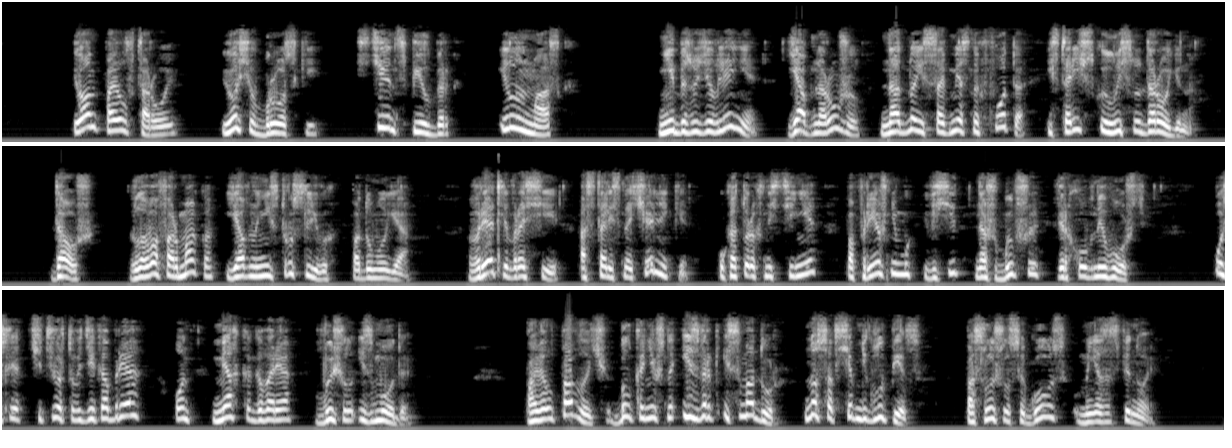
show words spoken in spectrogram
Иоанн Павел II, Иосиф Бродский, Стивен Спилберг, Илон Маск. Не без удивления я обнаружил на одной из совместных фото историческую лысину Дорогина. Да уж, глава Фармака явно не из трусливых, подумал я. Вряд ли в России остались начальники, у которых на стене по-прежнему висит наш бывший верховный вождь. После 4 декабря он, мягко говоря, вышел из моды. Павел Павлович был, конечно, изверг и самодур, но совсем не глупец. Послышался голос у меня за спиной.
